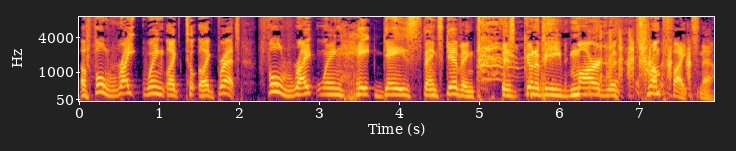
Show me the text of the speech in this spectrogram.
A full right wing, like like Brett's, full right wing hate gays Thanksgiving is going to be marred with Trump fights now.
